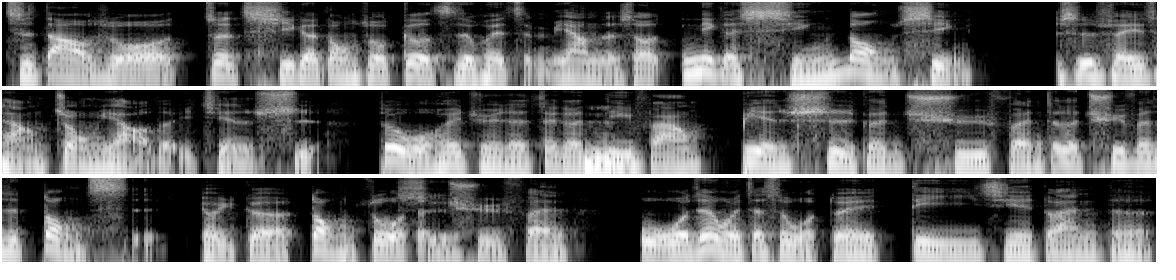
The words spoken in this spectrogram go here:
知道说这七个动作各自会怎么样的时候，那个行动性是非常重要的一件事。所以我会觉得这个地方辨识跟区分，嗯、这个区分是动词，有一个动作的区分。我我认为这是我对第一阶段的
